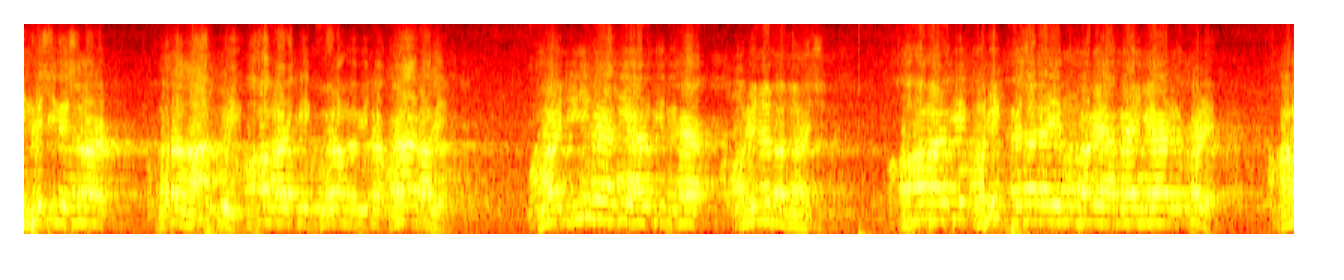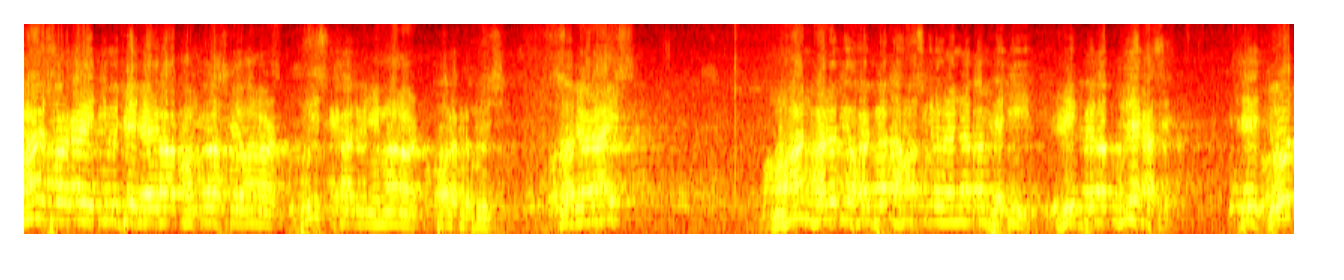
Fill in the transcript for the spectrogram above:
ইনভেষ্টিগেশ্যনৰ বঁটা লাভ কৰি অসম আৰক্ষীক গৌৰৱান্বিত কৰাৰ বাবে মই তিনিগৰাকী আৰক্ষী বিষয়াক অভিনন্দন জনাইছোঁ। অসম আৰক্ষীক অধিক পেছাদাৰী মনোভাৱে আগুৱাই নিয়াৰ লক্ষ্যৰে আমাৰ চৰকাৰে ইতিমধ্যে ডেৰগাঁৱত আন্তঃৰাষ্ট্ৰীয় মানৰ পুলিচ একাডেমী নিৰ্মাণৰ পদক্ষেপ লৈছে। মহান ভাৰতীয় সভ্যতা সংস্কৃতিৰ অন্যতম ভেটি ঋগবেদত উল্লেখ আছে যে য'ত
